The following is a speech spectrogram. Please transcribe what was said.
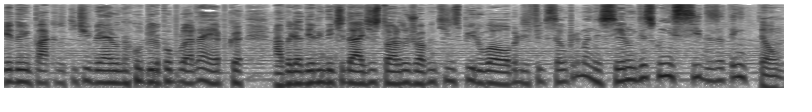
e do impacto que tiveram na cultura popular da época, a verdadeira identidade e história do jovem que inspirou a obra de ficção permaneceram desconhecidas até então.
